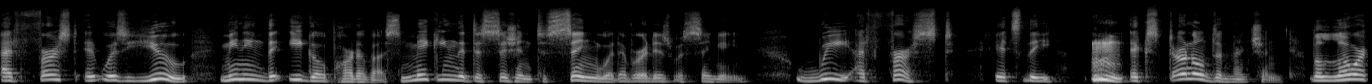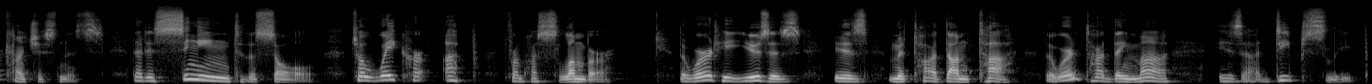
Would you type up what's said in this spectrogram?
at first it was you, meaning the ego part of us, making the decision to sing whatever it is we're singing. We, at first, it's the external dimension, the lower consciousness that is singing to the soul to wake her up from her slumber. The word he uses is mitardamta. The word tardema is a deep sleep,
